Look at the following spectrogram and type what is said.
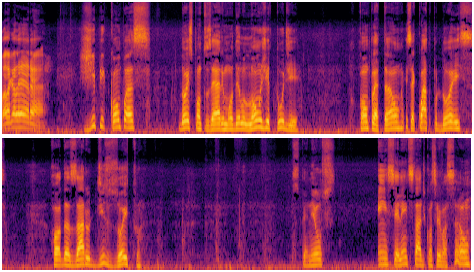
Fala galera! Jeep Compass 2.0 modelo Longitude completão. Esse é 4x2, rodas aro 18. Os pneus em excelente estado de conservação.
